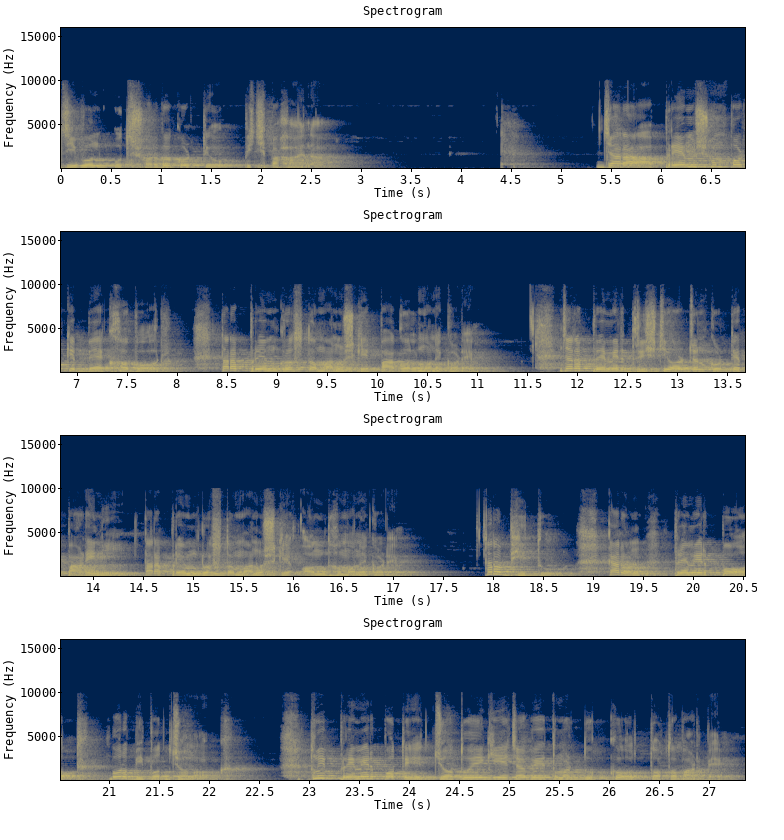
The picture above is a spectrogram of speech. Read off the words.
জীবন উৎসর্গ করতেও পিছপা হয় না। যারা প্রেম সম্পর্কে বেখবর, তারা প্রেমগ্রস্ত মানুষকে পাগল মনে করে। যারা প্রেমের দৃষ্টি অর্জন করতে পারেনি, তারা প্রেমগ্রস্ত মানুষকে অন্ধ মনে করে। তারা ভীতু, কারণ প্রেমের পথ বড় বিপজ্জনক। তুমি প্রেমের পথে যত এগিয়ে যাবে, তোমার দুঃখ তত বাড়বে।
